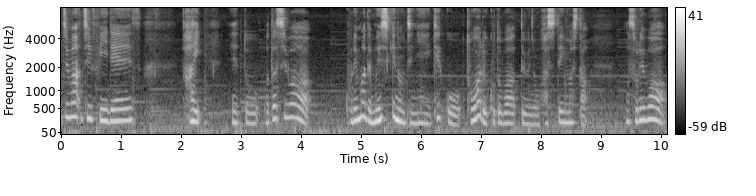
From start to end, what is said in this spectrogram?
にちは、チッフィーです。はい。えっ、と、私は、これまで無意識のうちに結構とある言葉というのを発していました。まあ、それは、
